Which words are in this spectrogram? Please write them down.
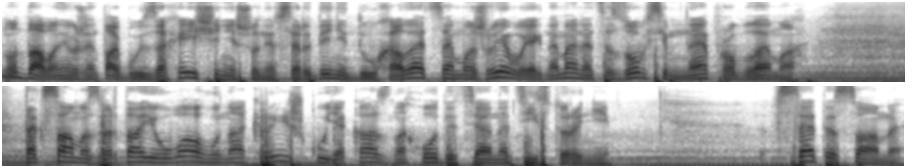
Ну так, да, вони вже не так будуть захищені, що не всередині дух, але це можливо, як на мене, це зовсім не проблема. Так само звертаю увагу на кришку, яка знаходиться на цій стороні. Все те саме.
